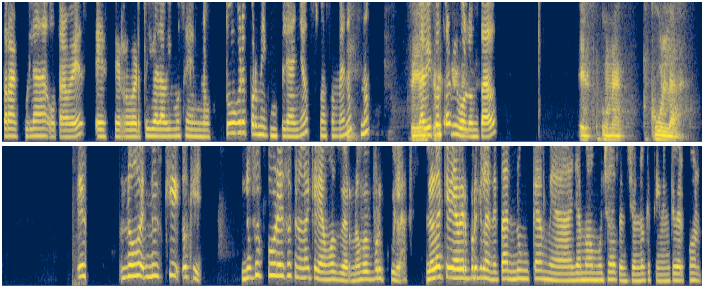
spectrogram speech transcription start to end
Drácula otra vez. Este, Roberto y yo la vimos en octubre por mi cumpleaños, más o menos, ¿no? Sí, La vi contra mi voluntad. Es una cula. No, no es que, ok, no fue por eso que no la queríamos ver, no fue por cula. No la quería ver porque la neta nunca me ha llamado mucho la atención lo que tienen que ver con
